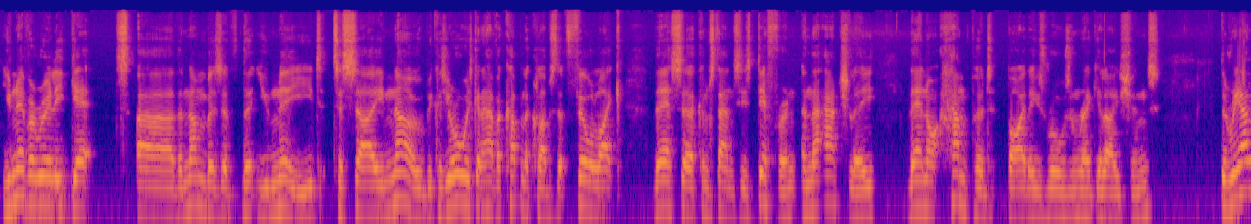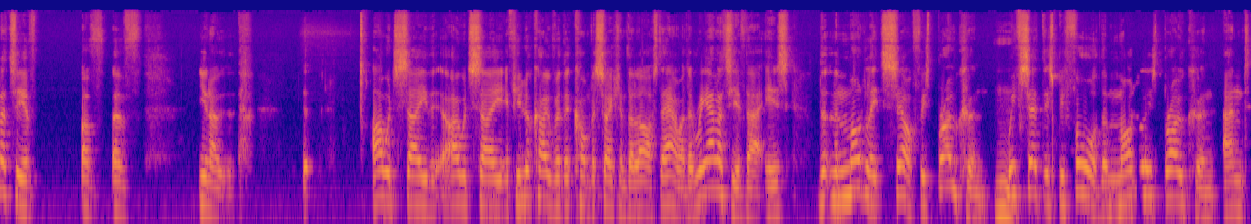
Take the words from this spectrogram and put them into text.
you never really get uh, the numbers of, that you need to say no, because you're always going to have a couple of clubs that feel like their circumstance is different and that actually they're not hampered by these rules and regulations. The reality of of of you know I would say that I would say if you look over the conversation of the last hour, the reality of that is that the model itself is broken. Mm. We've said this before. The model is broken, and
